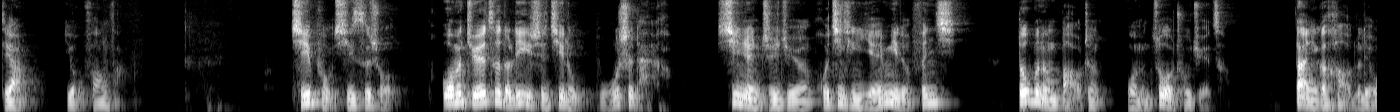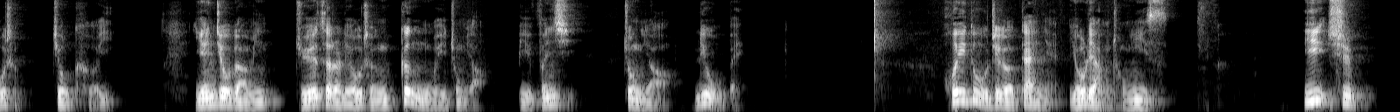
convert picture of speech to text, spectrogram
第二，有方法。”齐普西斯说。我们决策的历史记录不是太好，信任直觉或进行严密的分析都不能保证我们做出决策，但一个好的流程就可以。研究表明，决策的流程更为重要，比分析重要六倍。灰度这个概念有两重意思：一是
